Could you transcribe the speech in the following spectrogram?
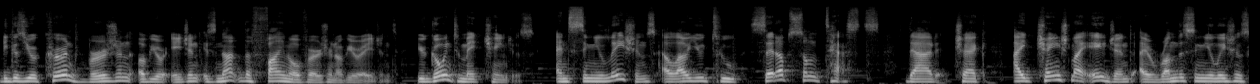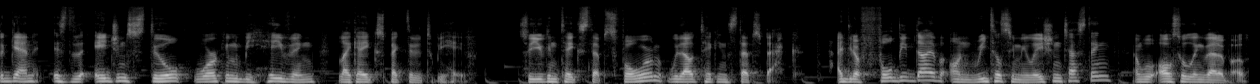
because your current version of your agent is not the final version of your agent. You're going to make changes and simulations allow you to set up some tests that check I changed my agent, I run the simulations again, is the agent still working behaving like I expected it to behave? so you can take steps forward without taking steps back. I did a full deep dive on Retell simulation testing, and we'll also link that above.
